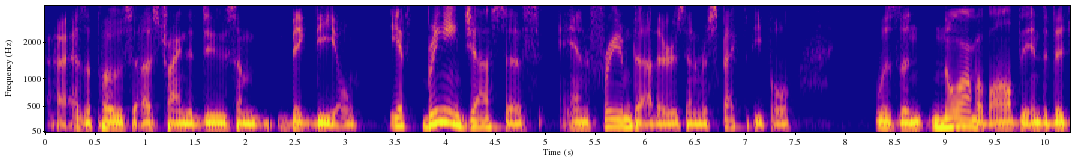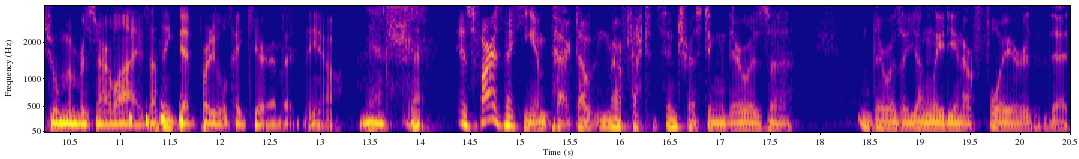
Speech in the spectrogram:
uh, as opposed to us trying to do some big deal. If bringing justice and freedom to others and respect to people was the norm of all the individual members in our lives, I think that probably will take care of it. You know, yeah as far as making impact, I, matter of fact, it's interesting. There was a there was a young lady in our foyer that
